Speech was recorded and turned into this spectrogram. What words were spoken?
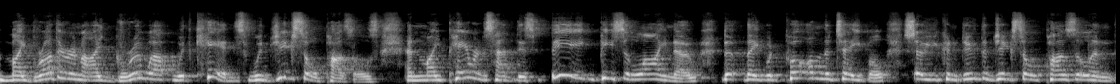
my brother and I grew up with kids with jigsaw puzzles, and my parents had this big piece of lino that they would put on the table so you can do the jigsaw puzzle. And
